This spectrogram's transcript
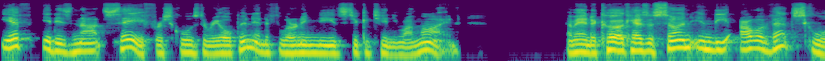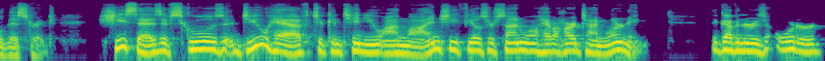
if it is not safe for schools to reopen and if learning needs to continue online. Amanda Cook has a son in the Olivet School District. She says if schools do have to continue online, she feels her son will have a hard time learning. The governor's order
